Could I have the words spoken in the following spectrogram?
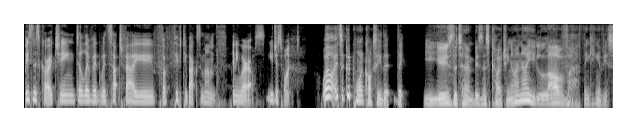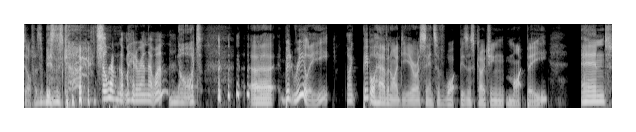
business coaching delivered with such value for 50 bucks a month anywhere else. You just won't. Well, it's a good point, Coxie, that, that you use the term business coaching. And I know you love thinking of yourself as a business coach. Still haven't got my head around that one. Not. uh, but really, like people have an idea or a sense of what business coaching might be. And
